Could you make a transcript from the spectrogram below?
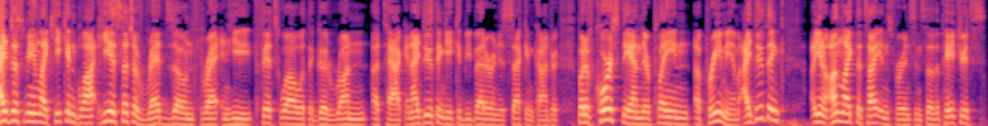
I just mean like he can block. He is such a red zone threat, and he fits well with a good run attack. And I do think he could be better in his second contract. But of course, Dan, they're playing a premium. I do think, you know, unlike the Titans, for instance, so the Patriots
